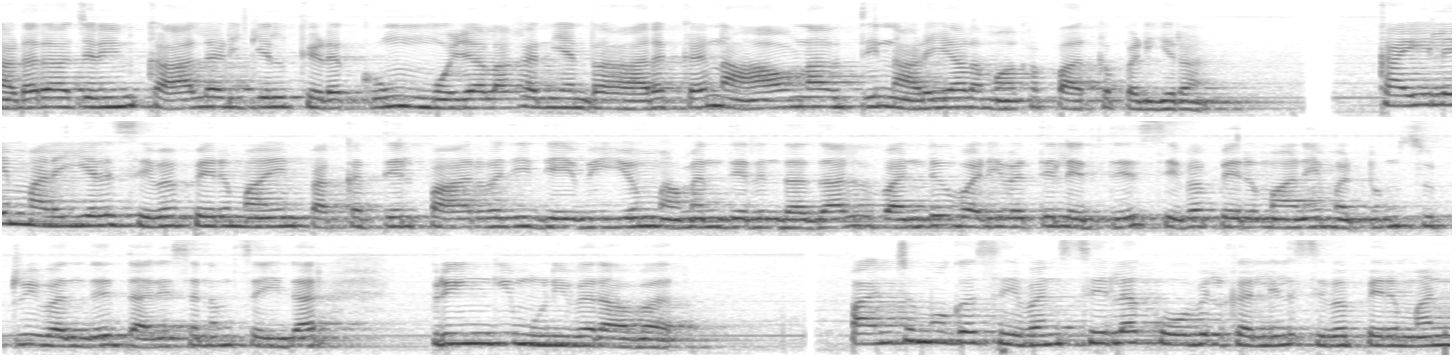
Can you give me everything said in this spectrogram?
நடராஜனின் காலடியில் கிடக்கும் முயலகன் என்ற அரக்கன் ஆவணத்தின் அடையாளமாக பார்க்கப்படுகிறான். கைலை மலையில் சிவபெருமானின் பக்கத்தில் பார்வதி தேவியும் அமர்ந்திருந்ததால் வண்டு வடிவத்தில் இருந்து சிவபெருமானை மட்டும் சுற்றி வந்து தரிசனம் செய்தார் பிரிங்கி முனிவர் ஆவார். பஞ்சமுக சிவன் சில கோவில்களில் சிவபெருமான்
